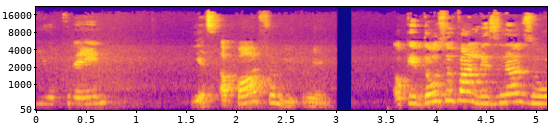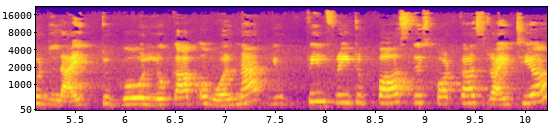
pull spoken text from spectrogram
Ukraine. Yes, apart from Ukraine. Okay, those of our listeners who would like to go look up a world map, you feel free to pause this podcast right here.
